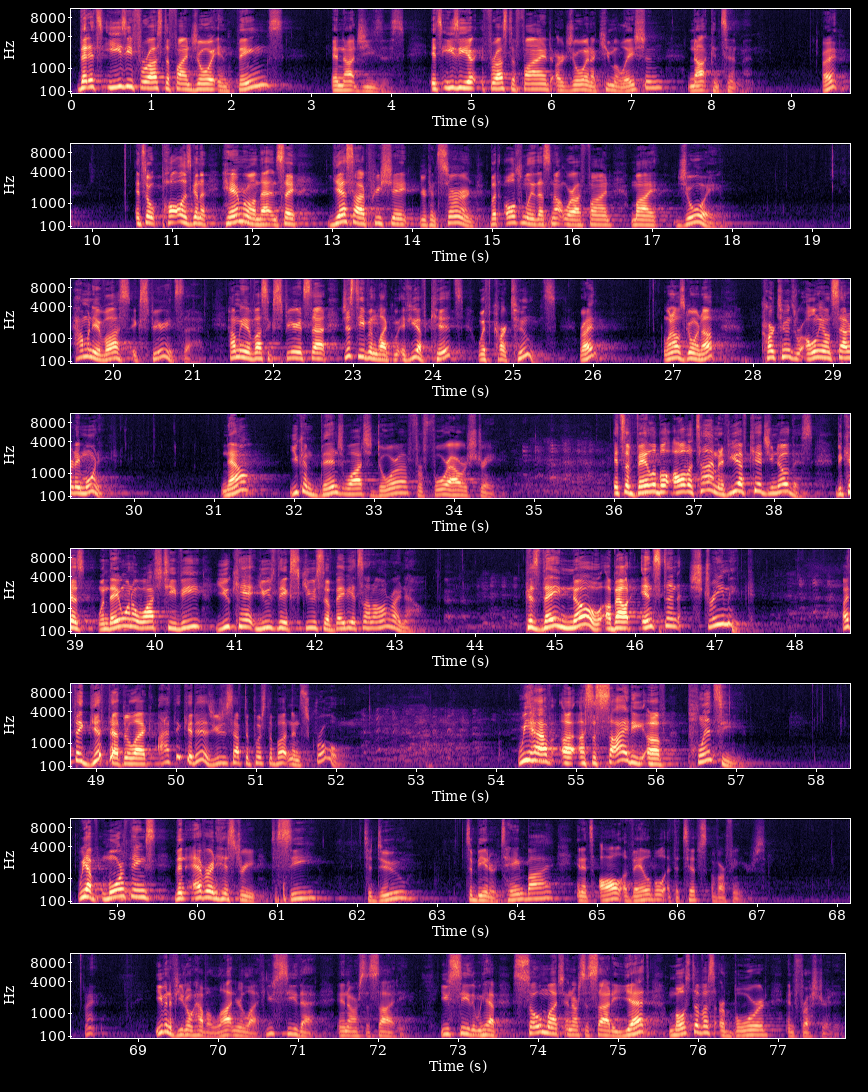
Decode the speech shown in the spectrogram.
that it's easy for us to find joy in things and not Jesus. It's easy for us to find our joy in accumulation, not contentment, right? And so Paul is going to hammer on that and say, yes, I appreciate your concern, but ultimately that's not where I find my joy. How many of us experience that? How many of us experience that just even like if you have kids with cartoons, right? When I was growing up, cartoons were only on Saturday morning. Now, you can binge watch Dora for four hours straight. It's available all the time. And if you have kids, you know this. Because when they want to watch TV, you can't use the excuse of, baby, it's not on right now. Because they know about instant streaming. If they get that, they're like, I think it is. You just have to push the button and scroll. We have a, a society of plenty. We have more things than ever in history to see, to do, to be entertained by, and it's all available at the tips of our fingers. Right? Even if you don't have a lot in your life, you see that in our society. You see that we have so much in our society, yet most of us are bored and frustrated.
